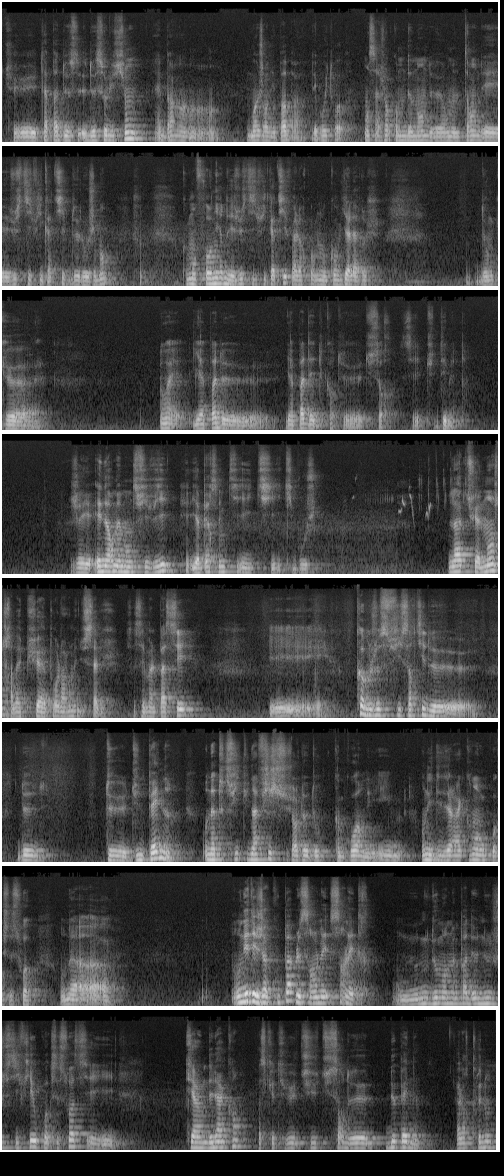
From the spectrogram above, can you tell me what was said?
tu n'as pas de, solution. Eh ben, moi j'en ai pas. Ben, débrouille-toi. En sachant qu'on me demande en même temps des justificatifs de logement. Comment fournir des justificatifs alors qu'on vit à la rue? Donc euh, Ouais, il n'y a pas de, il a pas d'aide quand tu, sors. Tu te démènes. J'ai énormément de suivi. Il n'y a personne qui, qui, bouge. Là actuellement, je travaille plus pour l'armée du salut. Ça s'est mal passé. Et comme je suis sortie de, de, d'une peine, on a tout de suite une affiche sur le dos, comme quoi on est, on est des délinquants ou quoi que ce soit. On a on est déjà coupable sans l'être. On ne nous demande même pas de nous justifier ou quoi que ce soit. C'est tu es un délinquant parce que tu, sors de, peine. Alors que non.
